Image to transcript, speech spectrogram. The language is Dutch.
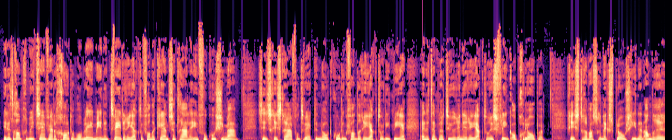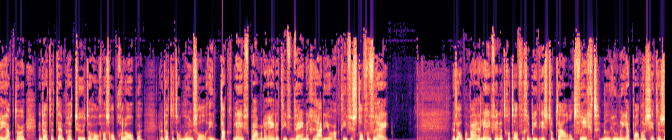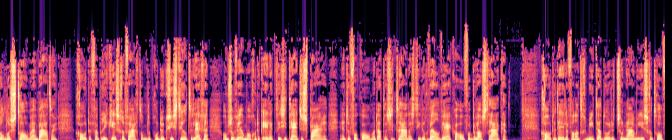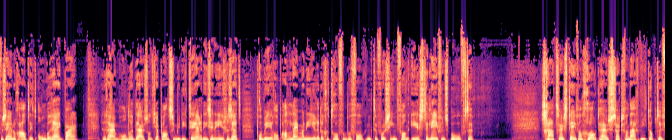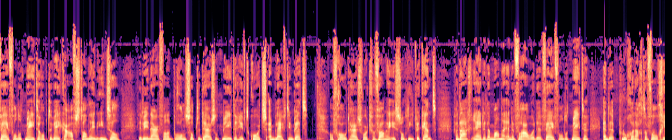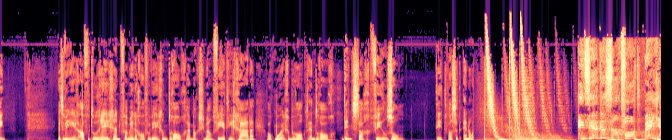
In het rampgebied zijn verder grote problemen in een tweede reactor van de kerncentrale in Fukushima. Sinds gisteravond werkt de noodkoeling van de reactor niet meer en de temperatuur in de reactor is flink opgelopen. Gisteren was er een explosie in een andere reactor nadat de temperatuur te hoog was opgelopen. Doordat het omhulsel intact bleef kwamen er relatief weinig radioactieve stoffen vrij. Het openbare leven in het getroffen gebied is totaal ontwricht. Miljoenen Japanners zitten zonder stroom en water. Grote fabrieken is gevraagd om de productie stil te leggen... om zoveel mogelijk elektriciteit te sparen... en te voorkomen dat de centrales die nog wel werken overbelast raken. Grote delen van het gebied dat door de tsunami is getroffen zijn nog altijd onbereikbaar. De ruim 100.000 Japanse militairen die zijn ingezet... proberen op allerlei manieren de getroffen bevolking te voorzien van eerste levensbehoeften. Schaatser Stefan Groothuis start vandaag niet op de 500 meter op de WK-afstanden in Insel. De winnaar van het brons op de 1000 meter heeft koorts en blijft in bed. Of Groothuis wordt vervangen is nog niet bekend. Vandaag rijden de mannen en de vrouwen de 500 meter en de ploegenachtervolging. Het weer, af en toe regen, vanmiddag overwegend droog en maximaal 14 graden. Ook morgen bewolkt en droog, dinsdag veel zon. Dit was het NOS. In Circus Zandvoort ben jij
